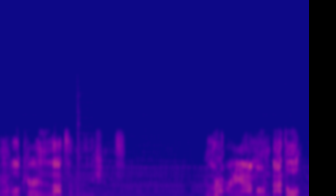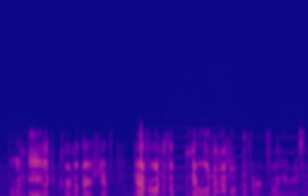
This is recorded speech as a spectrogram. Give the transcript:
And we'll carry lots of munitions. Because we're not running ammo in battle. We're going to be like a current of airship. Never to, never want ammo ever for any reason.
